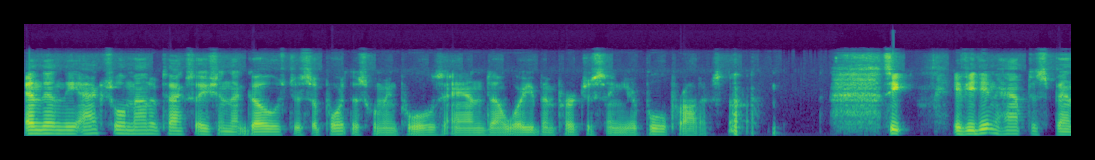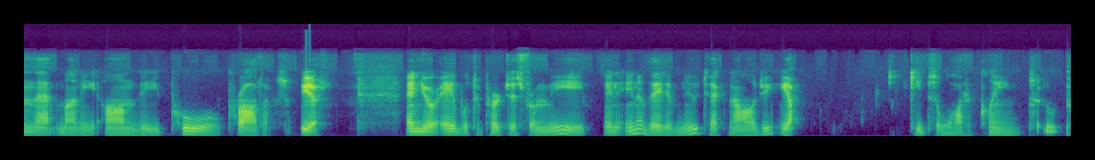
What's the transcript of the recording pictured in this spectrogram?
And then the actual amount of taxation that goes to support the swimming pools and uh, where you've been purchasing your pool products. See, if you didn't have to spend that money on the pool products, yes, and you're able to purchase from me an innovative new technology, yep, keeps the water clean, poop,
